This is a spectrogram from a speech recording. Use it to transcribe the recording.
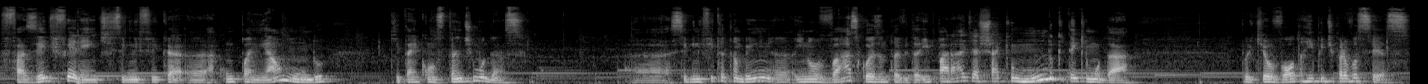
Fazer diferente significa uh, acompanhar o um mundo que está em constante mudança. Significa também uh, inovar as coisas na tua vida e parar de achar que o mundo que tem que mudar. Porque eu volto a repetir para vocês:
